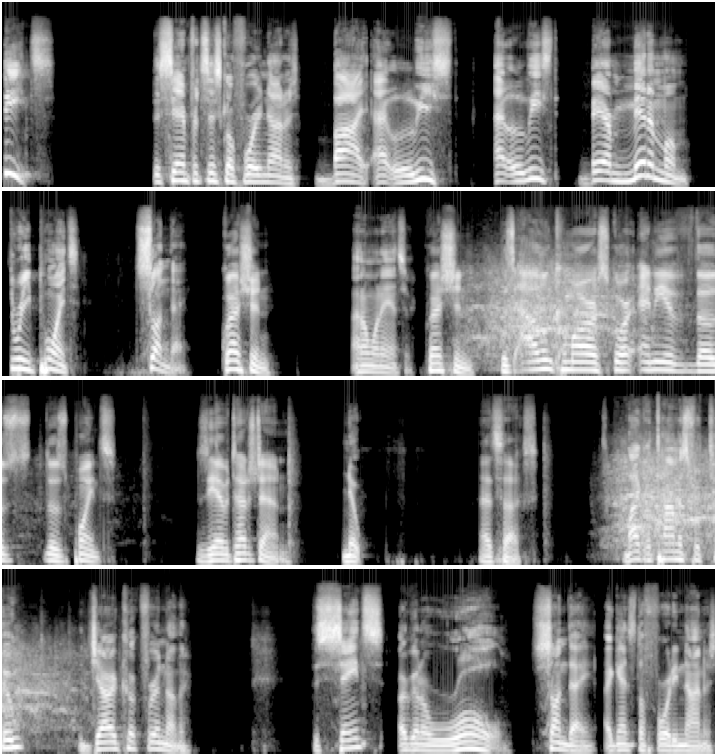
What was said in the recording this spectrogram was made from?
beats the San Francisco 49ers by at least, at least bare minimum three points Sunday. Question. I don't want to answer. Question. Does Alvin Kamara score any of those those points? Does he have a touchdown? Nope. That sucks. Michael Thomas for two, and Jared Cook for another. The Saints are going to roll Sunday against the 49ers.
